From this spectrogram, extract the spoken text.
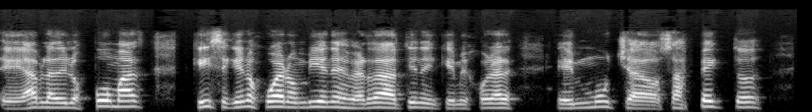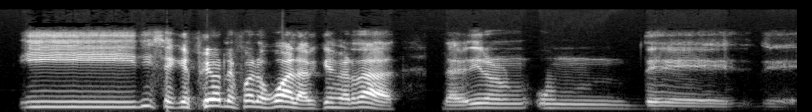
eh, habla de los Pumas, que dice que no jugaron bien, es verdad, tienen que mejorar en muchos aspectos y dice que peor le fue a los Wallabies, que es verdad, le dieron un de, de-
